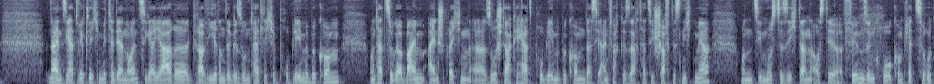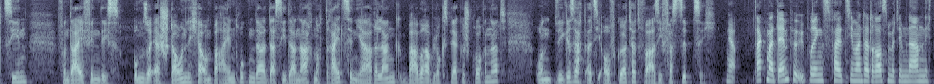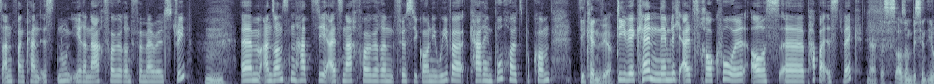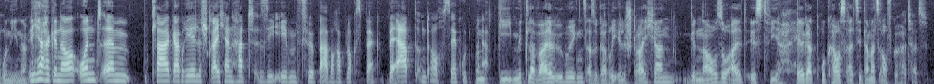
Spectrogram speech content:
Nein, sie hat wirklich Mitte der 90er Jahre gravierende gesundheitliche Probleme bekommen und hat sogar beim Einsprechen äh, so starke Herzprobleme bekommen, dass sie einfach gesagt hat, sie schafft es nicht mehr und sie musste sich dann aus der Filmsynchro komplett zurückziehen. Von daher finde ich es umso erstaunlicher und beeindruckender, dass sie danach noch 13 Jahre lang Barbara Blocksberg gesprochen hat. Und wie gesagt, als sie aufgehört hat, war sie fast 70. Ja. Dagmar Dempe übrigens, falls jemand da draußen mit dem Namen nichts anfangen kann, ist nun ihre Nachfolgerin für Meryl Streep. Mhm. Ähm, ansonsten hat sie als Nachfolgerin für Sigourney Weaver Karin Buchholz bekommen. Die kennen wir. Die wir kennen, nämlich als Frau Kohl aus äh, Papa ist weg. Ja, das ist auch so ein bisschen Ironie, ne? Ja, genau. Und ähm, klar, Gabriele Streichern hat sie eben für Barbara Blocksberg beerbt und auch sehr gut beerbt. Und die mittlerweile übrigens, also Gabriele Streichern, genauso alt ist wie Helgard Bruckhaus, als sie damals aufgehört hat.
